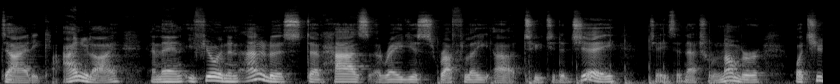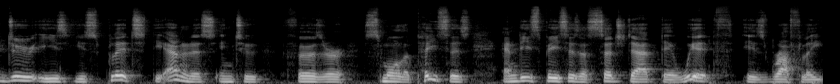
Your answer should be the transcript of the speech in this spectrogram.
dyadic annuli. And then if you're in an annulus that has a radius roughly uh, 2 to the j, j is a natural number, what you do is you split the annulus into further smaller pieces and these pieces are such that their width is roughly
